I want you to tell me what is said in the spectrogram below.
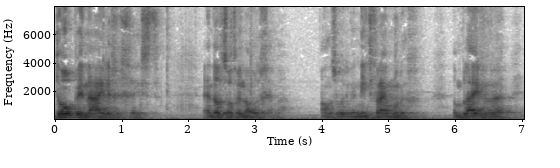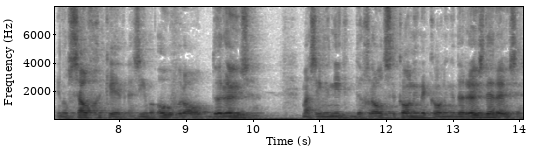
dopen in de Heilige Geest. En dat is wat we nodig hebben. Anders worden we niet vrijmoedig. Dan blijven we in onszelf gekeerd en zien we overal de reuzen. Maar zien we niet de grootste koning der koningen, de reus der reuzen,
